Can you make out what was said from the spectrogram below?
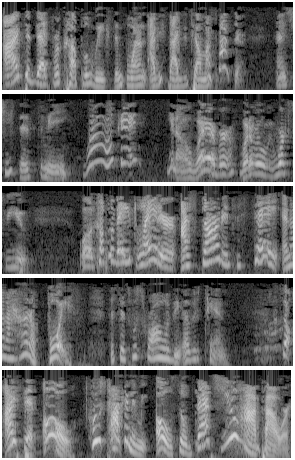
I did that for a couple of weeks, and when I decided to tell my sponsor, and she says to me, "Well, okay, you know, whatever, whatever works for you." Well, a couple of days later, I started to say, and then I heard a voice that says, "What's wrong with the other ten? So I said, "Oh, who's talking to me? Oh, so that's you, high power."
